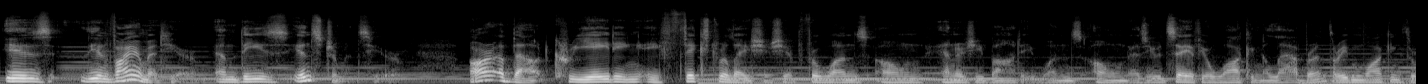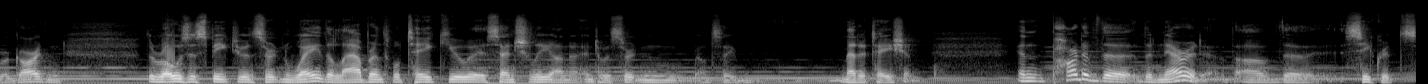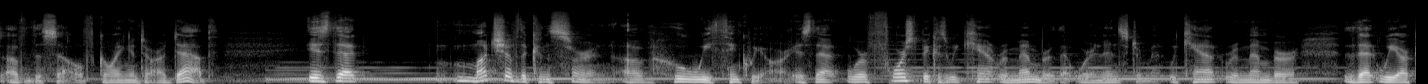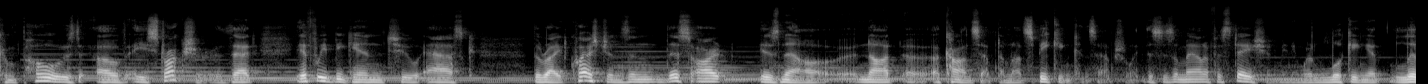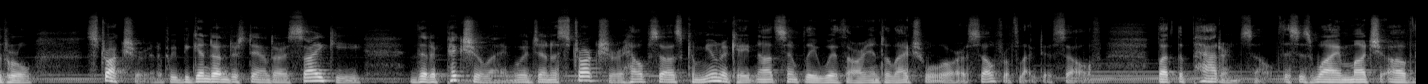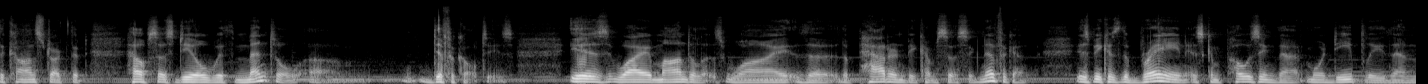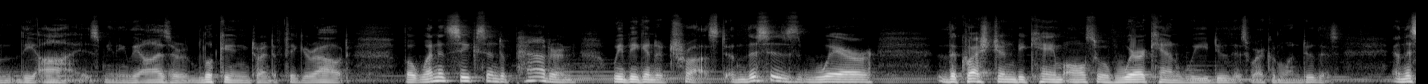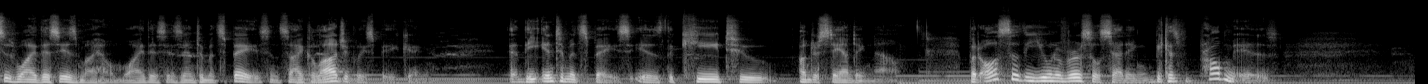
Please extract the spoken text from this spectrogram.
is the environment here and these instruments here are about creating a fixed relationship for one's own energy body, one's own, as you would say if you're walking a labyrinth or even walking through a garden, the roses speak to you in a certain way, the labyrinth will take you essentially on a, into a certain, let's say, meditation. And part of the, the narrative of the secrets of the self going into our depth is that much of the concern of who we think we are is that we're forced because we can't remember that we're an instrument. We can't remember that we are composed of a structure that if we begin to ask the right questions, and this art is now not a concept. I'm not speaking conceptually. This is a manifestation, meaning we're looking at literal structure. And if we begin to understand our psyche, that a picture language and a structure helps us communicate not simply with our intellectual or our self-reflective self, but the pattern self. This is why much of the construct that helps us deal with mental um, difficulties is why mandalas, why the, the pattern becomes so significant, is because the brain is composing that more deeply than the eyes, meaning the eyes are looking, trying to figure out. But when it seeks into pattern, we begin to trust. And this is where the question became also of where can we do this? Where can one do this? And this is why this is my home, why this is intimate space. And psychologically speaking, the intimate space is the key to understanding now, but also the universal setting, because the problem is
